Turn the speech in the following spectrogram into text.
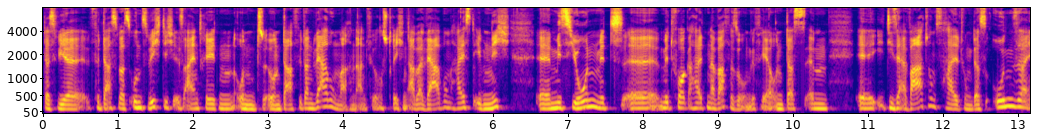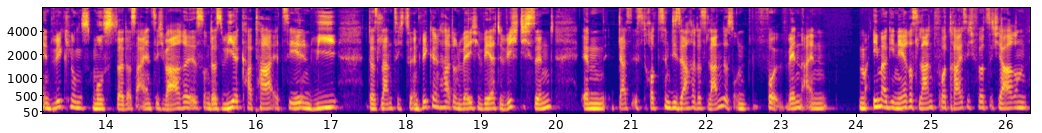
dass wir für das, was uns wichtig ist, eintreten und, und dafür dann Werbung machen, in Anführungsstrichen. Aber Werbung heißt eben nicht äh, Mission mit, äh, mit vorgehaltener Waffe so ungefähr. Und dass ähm, äh, diese Erwartungshaltung, dass unser Entwicklungsmuster das einzig wahre ist und dass wir Katar erzählen, wie das Land sich zu entwickeln hat und welche Werte wichtig sind, ähm, das ist trotzdem trotzdem die Sache des Landes. Und wenn ein imaginäres Land vor 30, 40 Jahren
